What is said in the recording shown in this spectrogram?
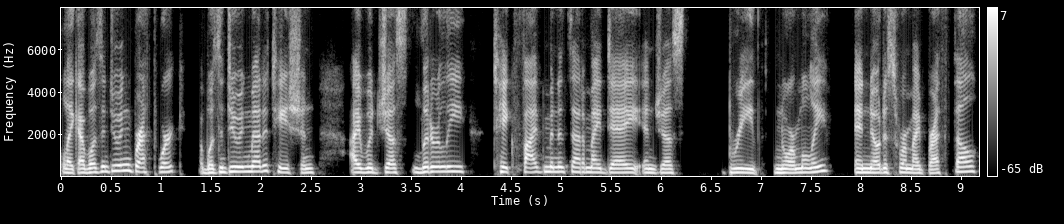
Like I wasn't doing breath work, I wasn't doing meditation. I would just literally take five minutes out of my day and just breathe normally and notice where my breath fell.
